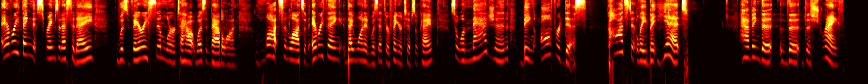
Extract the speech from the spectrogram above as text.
everything that screams at us today was very similar to how it was in Babylon. Lots and lots of everything they wanted was at their fingertips, okay? So imagine being offered this constantly, but yet having the, the, the strength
